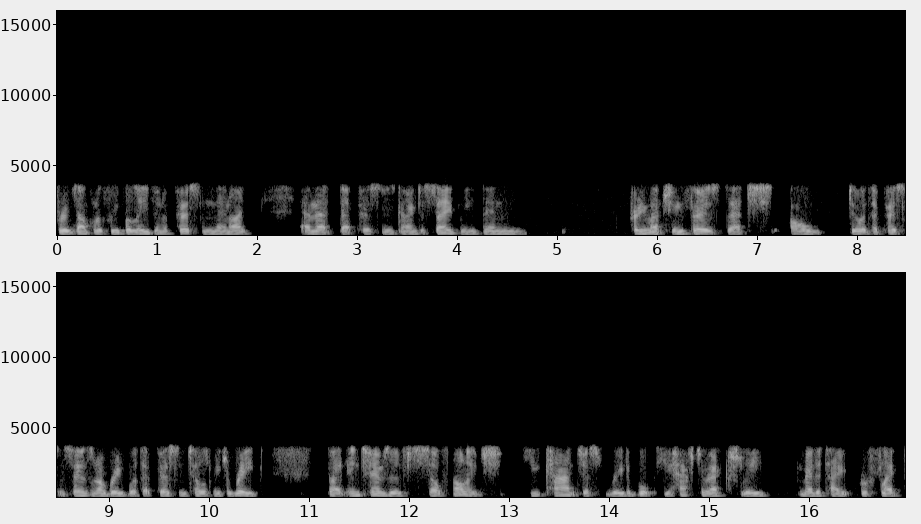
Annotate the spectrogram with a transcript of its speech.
For example, if we believe in a person, then I, and that, that person is going to save me, then pretty much infers that I'll do what that person says and I'll read what that person tells me to read. But in terms of self knowledge, you can't just read a book. You have to actually meditate, reflect,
